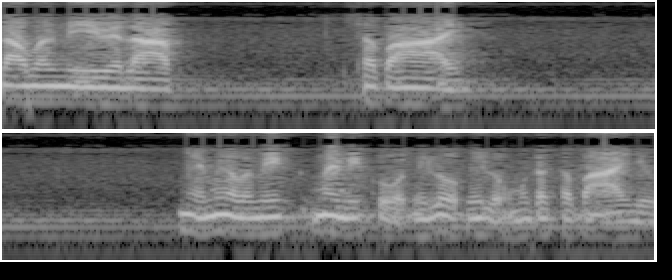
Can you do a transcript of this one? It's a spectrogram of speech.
เรามันมีเวลาสบายในเมื่อมันมีไม่มีโกรธมีโลภมีหลงมันก็สบายอยู่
